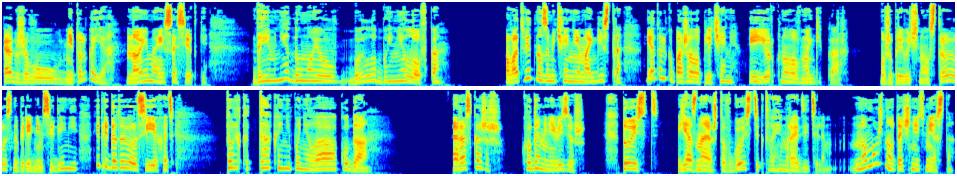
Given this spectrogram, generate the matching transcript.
как живу не только я, но и мои соседки. Да и мне, думаю, было бы неловко. В ответ на замечание магистра я только пожала плечами и юркнула в магикар. Уже привычно устроилась на переднем сиденье и приготовилась ехать. Только так и не поняла, куда. «Расскажешь, куда меня везешь? То есть я знаю, что в гости к твоим родителям, но можно уточнить место?»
